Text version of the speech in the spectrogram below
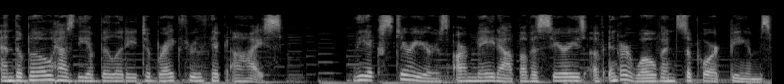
and the bow has the ability to break through thick ice, the exteriors are made up of a series of interwoven support beams,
